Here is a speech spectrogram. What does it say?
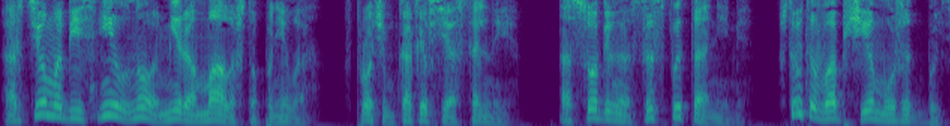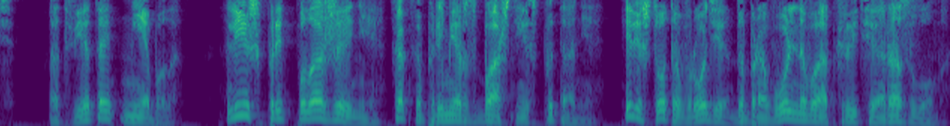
Артем объяснил, но Мира мало что поняла. Впрочем, как и все остальные. Особенно с испытаниями. Что это вообще может быть? Ответа не было. Лишь предположение, как, например, с башней испытания или что-то вроде добровольного открытия разлома.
